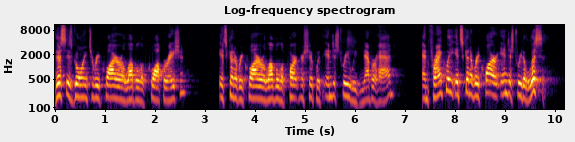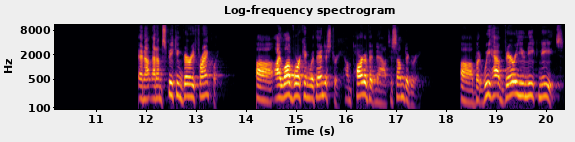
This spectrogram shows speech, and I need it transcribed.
this is going to require a level of cooperation. It's going to require a level of partnership with industry we've never had. And frankly, it's going to require industry to listen. And, I, and I'm speaking very frankly. Uh, I love working with industry. I'm part of it now to some degree. Uh, but we have very unique needs.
